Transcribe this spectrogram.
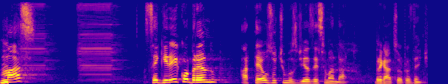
Mas seguirei cobrando até os últimos dias desse mandato. Obrigado, senhor presidente.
